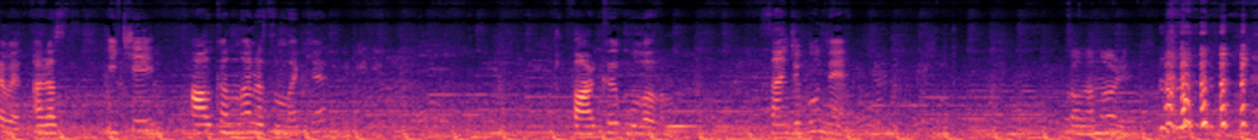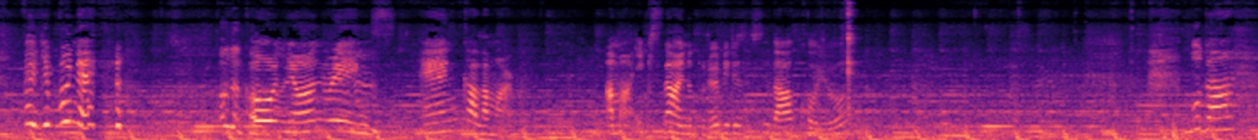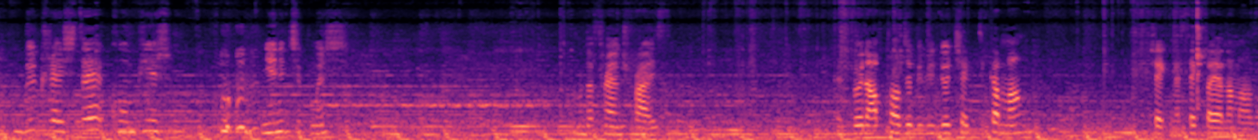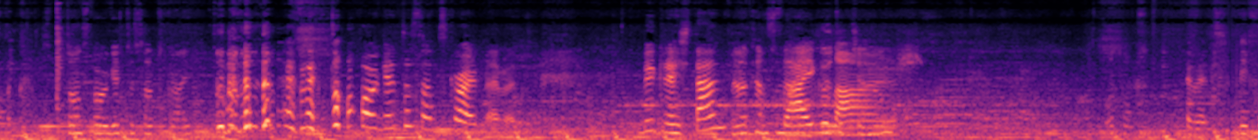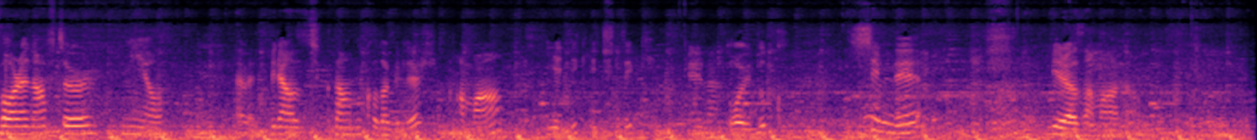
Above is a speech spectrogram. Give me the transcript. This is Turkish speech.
Evet, aras iki halkanın arasındaki farkı bulalım. Sence bu ne? Calamari. Peki bu ne? O da calamari. Onion rings and calamar. Ama ikisi de aynı duruyor. Birisi daha koyu. Bu da Bükreş'te kumpir yeni çıkmış. Da French fries. Evet, böyle aptalca bir video çektik ama çekmesek dayanamazdık. Don't forget to subscribe. evet, don't forget to subscribe. Evet. Bükreş'ten Welcome to my Saygılar. Evet. Before and after meal. Evet. Birazcık dağınık olabilir ama yedik, içtik, Evet. doyduk. Şimdi bira zamanı.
